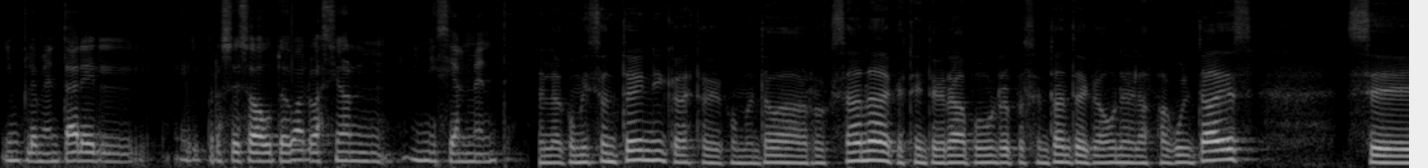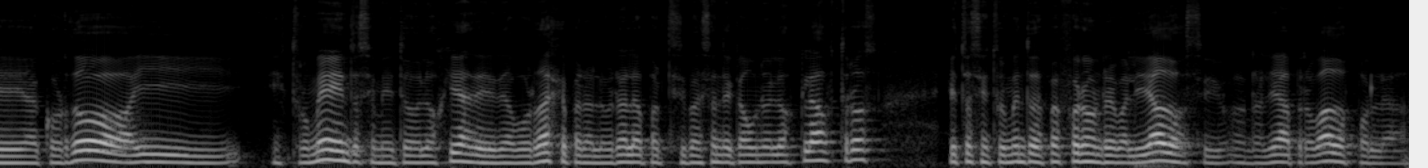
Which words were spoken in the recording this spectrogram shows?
implementar el, proceso de autoevaluación inicialmente. En la comisión técnica, esta que comentaba Roxana, que está integrada por un representante de cada una de las facultades, se acordó ahí instrumentos y metodologías de, de, abordaje para lograr la participación de cada uno de los claustros. Estos instrumentos después fueron revalidados y en realidad aprobados por la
